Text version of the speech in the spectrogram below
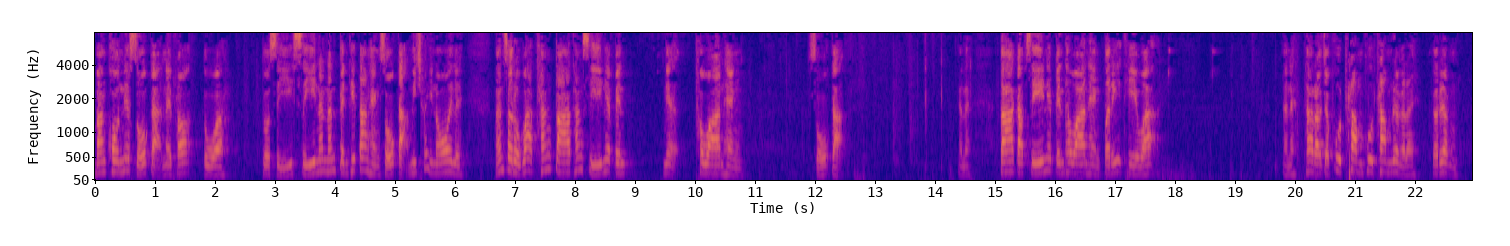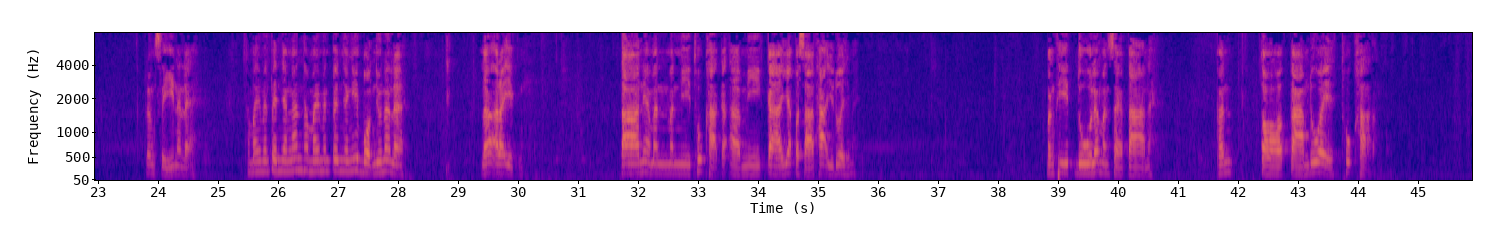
บางคนเนี่ยโศกะในเพราะตัวตัวสีสีนั้นนั้นเป็นที่ตั้งแห่งโศกะไม่ใช่น้อยเลยนั้นสรุปว่าทั้งตาทั้งสีเนี่ยเป็นเนี่ย ทวารแห่งโศกะนะตากับสีเนี่ยเป็นทวารแห่งปริเทวะอันนะถ้าเราจะพูดพร่ำพูดพร่ำเรื่องอะไร ก็เรื่องเรื่องสีนั่นแหละทำไมมันเป็นอย่างนั้นทำไมมันเป็นอย่างนี้บ่นอยู่นั่นแหละ แล้วอะไรอีก ตาเนี่ยมันมันมีทุกขะมีกายภาษาทะอยู่ด้วยใช่ไหม บางทีดูแล้วมันแสบตานะพันต่อตามด้วยทุกขะ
